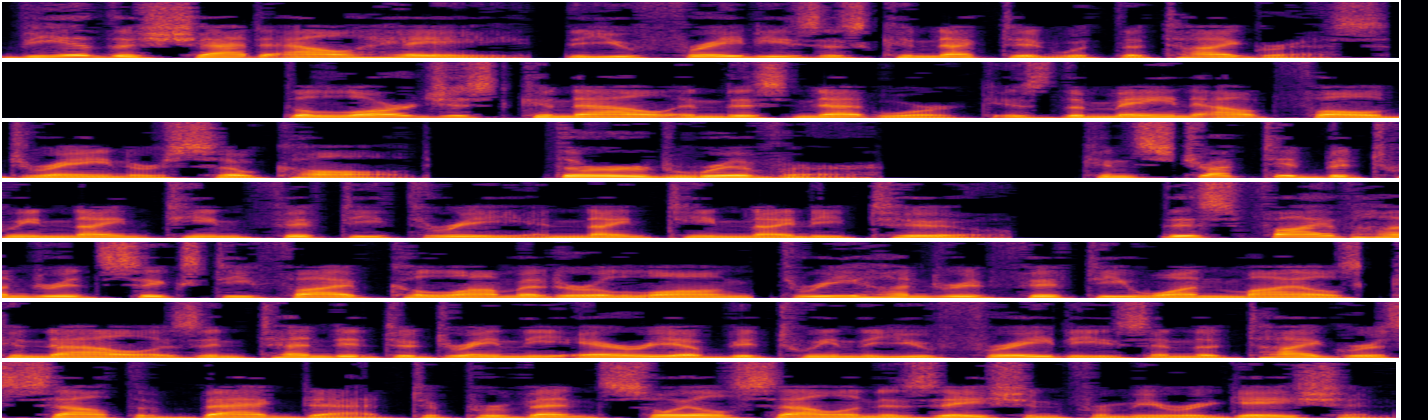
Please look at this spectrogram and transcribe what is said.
Via the Shatt al-Hay, the Euphrates is connected with the Tigris. The largest canal in this network is the main outfall drain or so-called Third River, constructed between 1953 and 1992. This 565 km long 351 miles canal is intended to drain the area between the Euphrates and the Tigris south of Baghdad to prevent soil salinization from irrigation.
